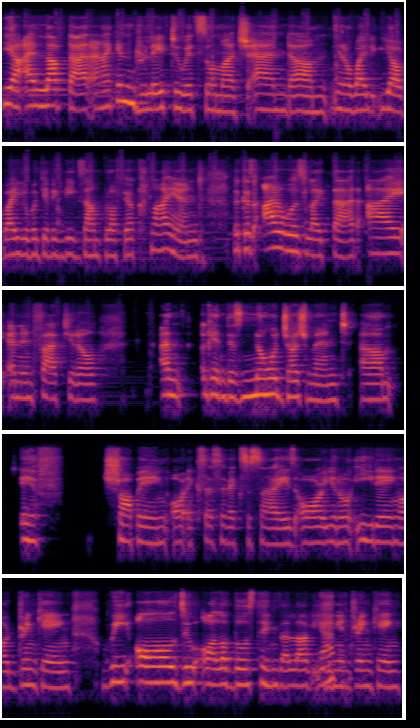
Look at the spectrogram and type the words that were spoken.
Yeah, I love that, and I can relate to it so much. And um, you know, while yeah, while you were giving the example of your client, because I was like that. I and in fact, you know, and again, there's no judgment um, if shopping or excessive exercise or you know eating or drinking we all do all of those things i love eating yep. and drinking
